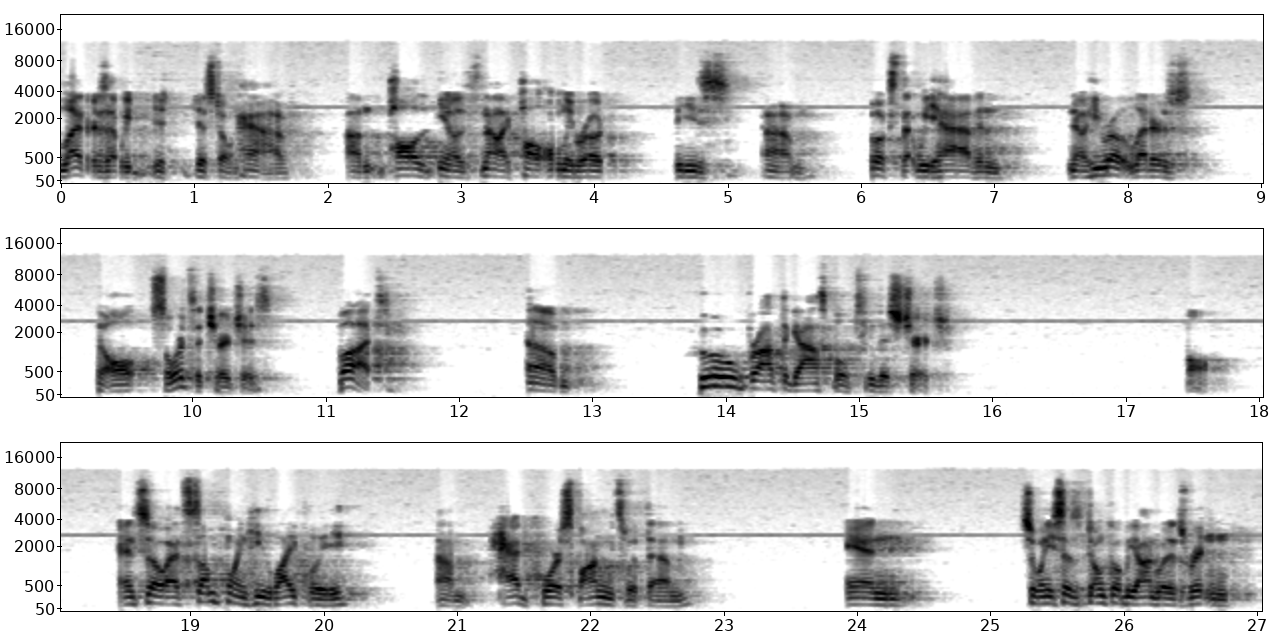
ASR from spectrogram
letters that we just don't have. Um, Paul, you know, it's not like Paul only wrote these um, books that we have, and you know, he wrote letters to all sorts of churches. But um, who brought the gospel to this church? Paul. And so, at some point, he likely um, had correspondence with them, and so when he says, "Don't go beyond what is written,"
